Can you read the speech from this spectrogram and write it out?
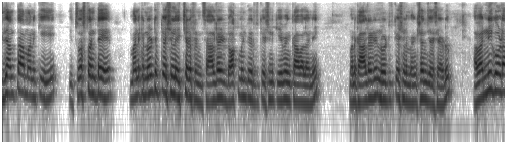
ఇదంతా మనకి ఇది చూస్తుంటే మనకి నోటిఫికేషన్లో ఇచ్చాడు ఫ్రెండ్స్. ఆల్రెడీ డాక్యుమెంట్ వెరిఫికేషన్కి ఏమేమి కావాలని. మనకు ఆల్రెడీ నోటిఫికేషన్లు మెన్షన్ చేశాడు. అవన్నీ కూడా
